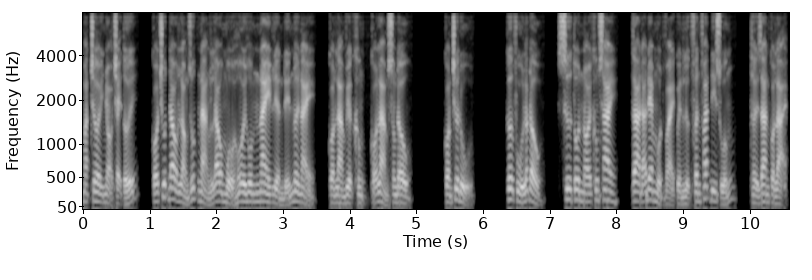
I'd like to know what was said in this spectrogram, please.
mặt trời nhỏ chạy tới, có chút đau lòng giúp nàng lau mồ hôi hôm nay liền đến nơi này, còn làm việc không có làm xong đâu. Còn chưa đủ. Cơ phù lắc đầu, sư tôn nói không sai, ta đã đem một vài quyền lực phân phát đi xuống, thời gian còn lại,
